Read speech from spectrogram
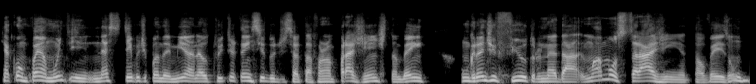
que acompanha muito e nesse tempo de pandemia, né? O Twitter tem sido, de certa forma, para a gente também, um grande filtro, né? Da, uma amostragem, talvez, um,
